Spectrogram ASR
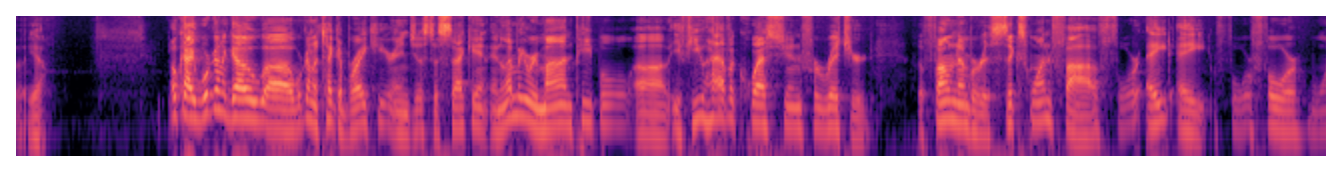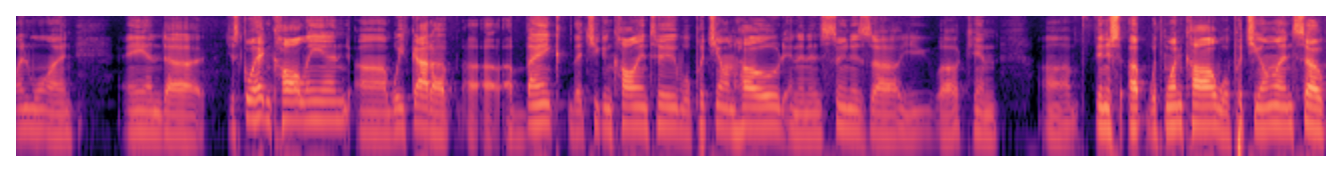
but yeah. Okay, we're going to go. Uh, we're going to take a break here in just a second. And let me remind people uh, if you have a question for Richard, the phone number is 615 488 4411. And uh, just go ahead and call in. Uh, we've got a, a, a bank that you can call into. We'll put you on hold. And then as soon as uh, you uh, can um, finish up with one call, we'll put you on. So,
